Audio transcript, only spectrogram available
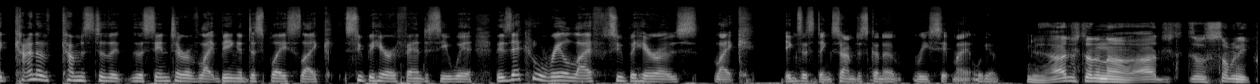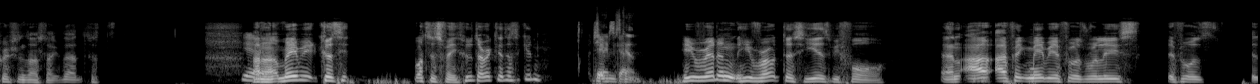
It kind of comes to the the center of like being a displaced like superhero fantasy where there's actual real life superheroes like existing. So I'm just gonna reset my audio. Yeah, I just don't know. I just there was so many questions. I was like, that just Yeah, I don't know. Maybe because what's his face? Who directed this again? James, James Gunn. Gunn. He written he wrote this years before, and I I think maybe if it was released if it was uh,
